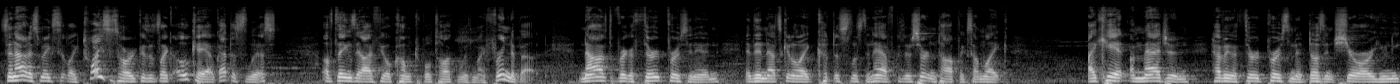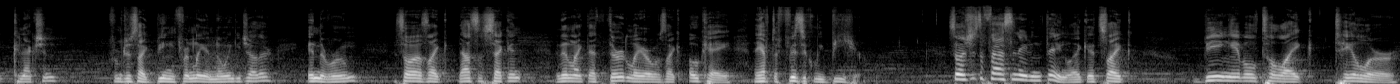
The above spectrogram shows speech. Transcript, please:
So now this makes it like twice as hard because it's like, okay, I've got this list of things that I feel comfortable talking with my friend about. Now I have to bring a third person in, and then that's gonna like cut this list in half because there's certain topics I'm like, I can't imagine having a third person that doesn't share our unique connection from just like being friendly and knowing each other in the room. So I was like, that's the second. And then like that third layer was like, okay, they have to physically be here. So it's just a fascinating thing. Like it's like being able to like tailor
